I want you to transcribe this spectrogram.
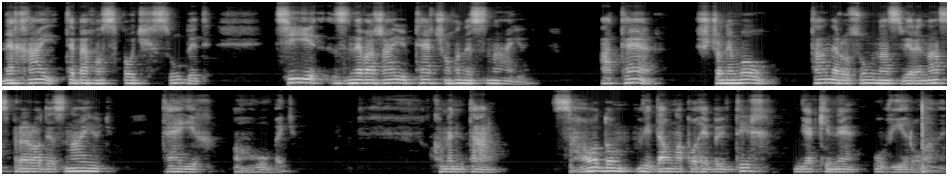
Нехай тебе Господь судить, ці зневажають те, чого не знають, а те, що немов та нерозумна звірина з природи знають, те їх губить. Коментар. Згодом віддав на погибель тих, які не увірували.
